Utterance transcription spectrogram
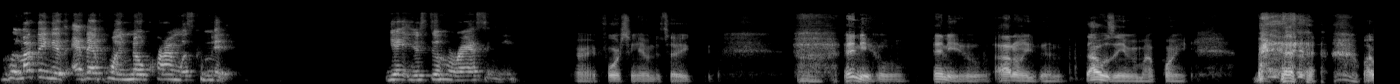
But my thing is, at that point, no crime was committed. Yet you're still harassing me. All right, forcing him to take. anywho, anywho, I don't even. That wasn't even my point. my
